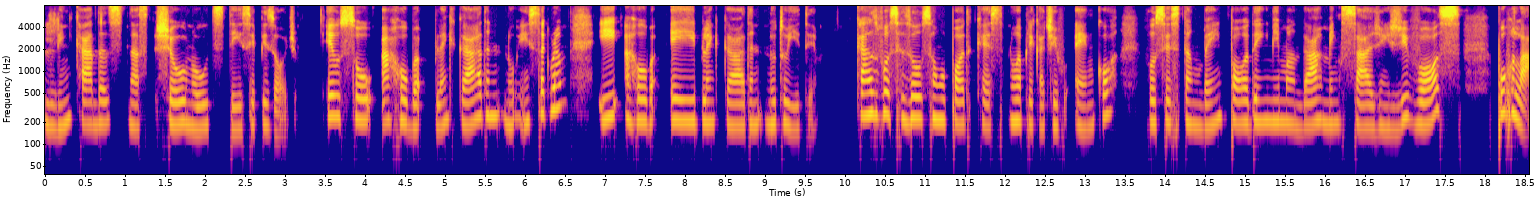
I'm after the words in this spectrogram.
linkadas nas show notes desse episódio. Eu sou arroba blankgarden no Instagram e arroba ablankgarden no Twitter. Caso vocês ouçam o podcast no aplicativo Anchor, vocês também podem me mandar mensagens de voz por lá.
